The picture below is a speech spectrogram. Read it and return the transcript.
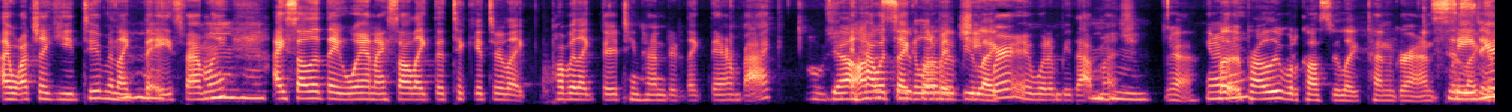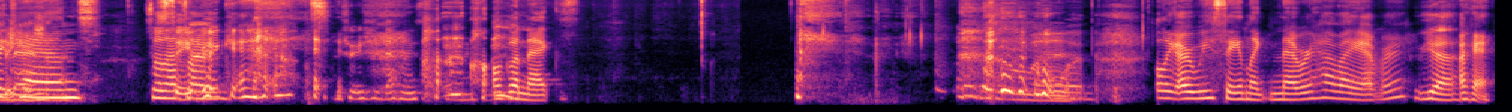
I watch like YouTube and like the Mhm. Ace family. Mhm. I saw that they went. I saw like the tickets are like probably like thirteen hundred, like there and back. Oh Yeah, and how it's like a little bit cheaper. like- it wouldn't be that much. Mhm. yeah, You know but I it probably would cost you like ten grand. So to, Save like, your vacation. cans. So that's Save why your cans. So you should definitely. I'll go next. What? Like, are we saying like never have I ever? yeah. Okay,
